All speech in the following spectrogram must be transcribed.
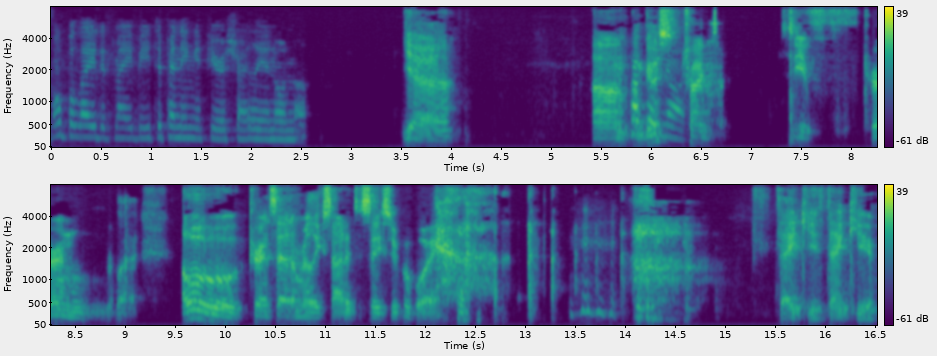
Or belated, maybe, depending if you're Australian or not. Yeah. Um, I'm going to try and see if Karen. Oh, Karen said I'm really excited to see Superboy. thank you, thank you.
